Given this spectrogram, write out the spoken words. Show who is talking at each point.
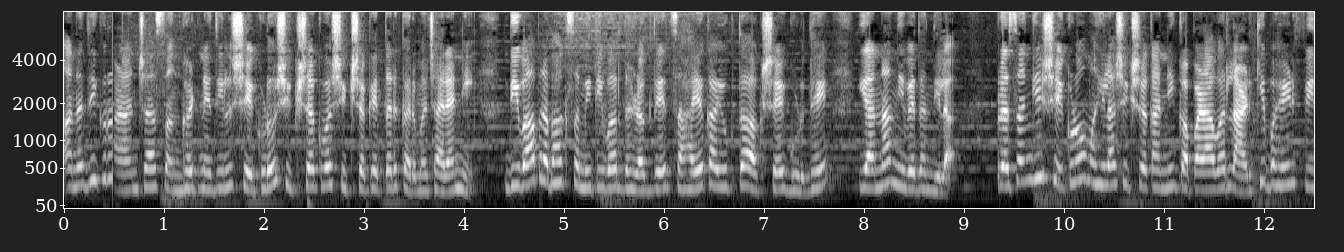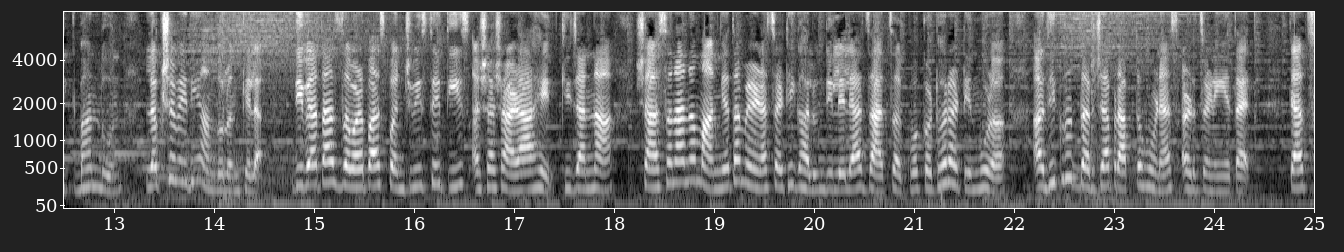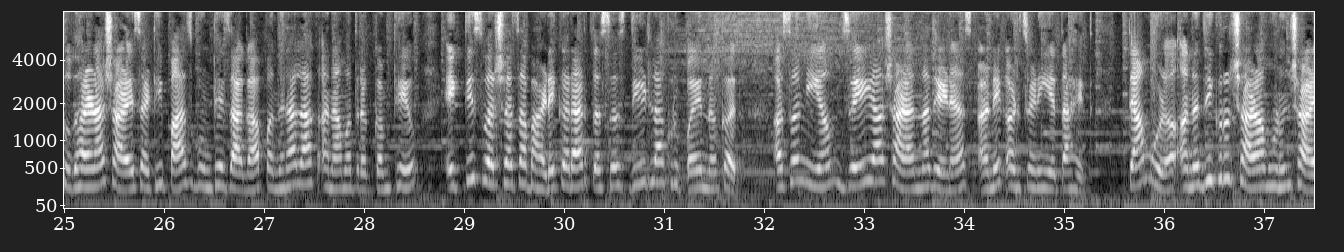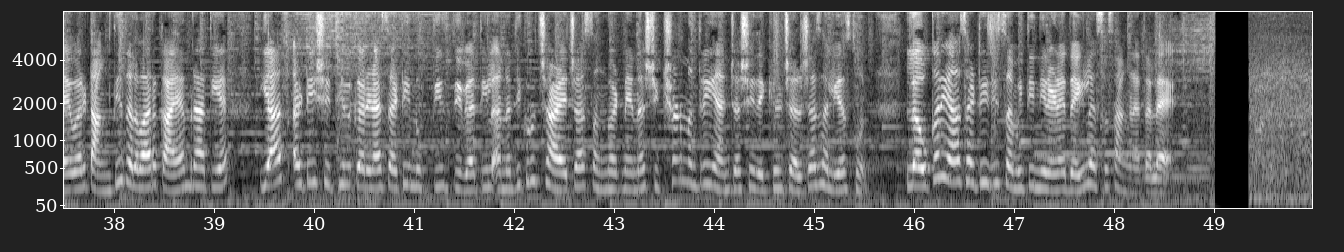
Speaker 1: अनधिकृत शाळांच्या संघटनेतील शेकडो शिक्षक व शिक्षकेतर कर्मचाऱ्यांनी दिवा प्रभाग समितीवर धडक देत सहाय्यक आयुक्त अक्षय गुडधे यांना निवेदन दिलं. प्रसंगी शेकडो महिला शिक्षकांनी कपाळावर लाडकी बहीण फीत बांधून लक्षवेधी आंदोलन केलं. दिव्यात आज जवळपास पंचवीस ते तीस अशा शाळा आहेत की ज्यांना शासनानं मान्यता मिळण्यासाठी घालून दिलेल्या जाचक व कठोर अटींमुळे अधिकृत दर्जा प्राप्त होण्यास अडचणी येत आहेत. त्यात सुधारणा शाळेसाठी पाच गुंठे जागा पंधरा लाख अनामत रक्कम ठेव एकतीस वर्षाचा भाडे करार तसंच दीड लाख रुपये नकद असं नियम जे या शाळांना देण्यास अनेक अडचणी येत आहेत. त्यामुळं अनधिकृत शाळा म्हणून शाळेवर टांगती तलवार कायम राहतीये याच अटी शिथिल करण्यासाठी नुकतीच दिव्यातील अनधिकृत शाळेच्या संघटनेनं शिक्षण मंत्री यांच्याशी देखील चर्चा झाली असून लवकर यासाठीची समिती निर्णय देईल असं सांगण्यात आलं आहे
